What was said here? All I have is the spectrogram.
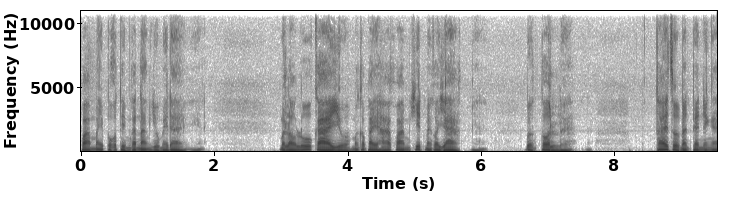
ความไม่ปกติมันก็นั่งอยู่ไม่ได้เมื่อเรารู้กายอยู่ มันก็ไปหาความคิดมันก็ยากเบื้องต้นเลย ท้ายสุดมันเป็นยังไง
